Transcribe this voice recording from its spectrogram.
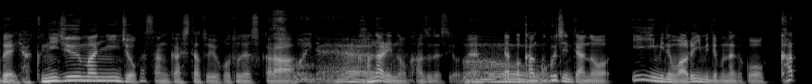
べ120万人以上が参加したということですから。すごいね。かなりの数ですよねうん。やっぱ韓国人ってあのいい意味でも悪い意味でもなんかこうカ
